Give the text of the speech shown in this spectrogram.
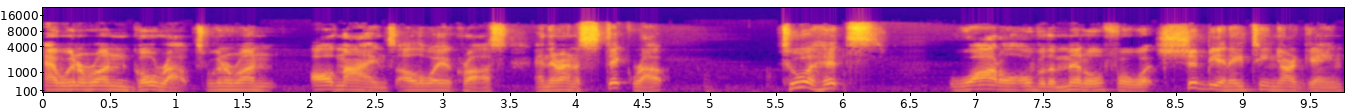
And we're going to run go routes. We're going to run all nines all the way across. And they ran a stick route. Tua hits Waddle over the middle for what should be an 18 yard gain.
